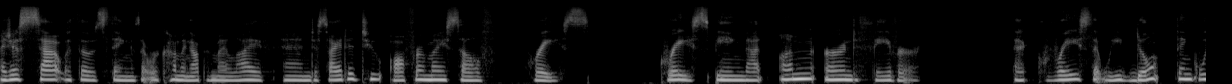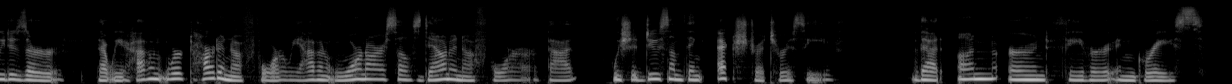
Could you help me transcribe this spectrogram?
I just sat with those things that were coming up in my life and decided to offer myself grace. Grace being that unearned favor, that grace that we don't think we deserve, that we haven't worked hard enough for, we haven't worn ourselves down enough for, that we should do something extra to receive. That unearned favor and grace,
